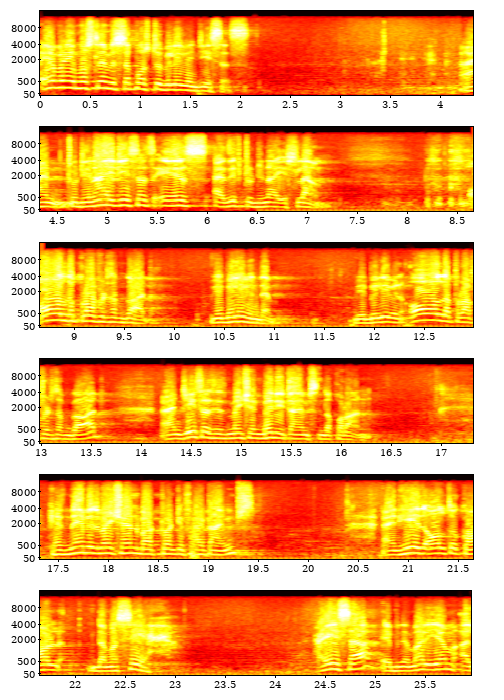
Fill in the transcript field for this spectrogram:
Every Muslim is supposed to believe in Jesus. And to deny Jesus is as if to deny Islam. All the prophets of God, we believe in them. We believe in all the prophets of God, and Jesus is mentioned many times in the Quran. His name is mentioned about 25 times, and he is also called the Masih. Isa ibn Maryam al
